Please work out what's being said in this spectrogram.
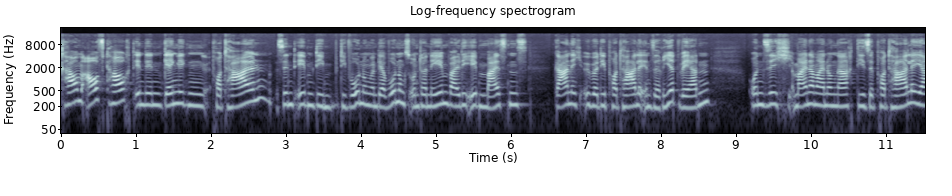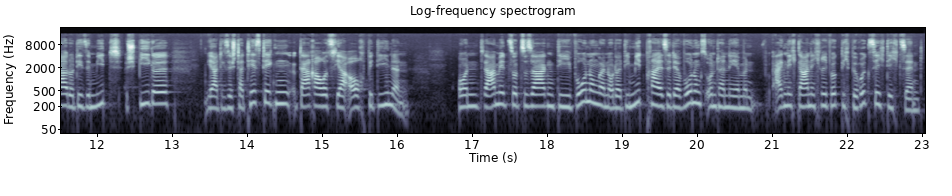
kaum auftaucht in den gängigen Portalen, sind eben die, die Wohnungen der Wohnungsunternehmen, weil die eben meistens gar nicht über die Portale inseriert werden und sich meiner Meinung nach diese Portale ja oder diese Mietspiegel, ja, diese Statistiken daraus ja auch bedienen. Und damit sozusagen die Wohnungen oder die Mietpreise der Wohnungsunternehmen eigentlich gar nicht wirklich berücksichtigt sind.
